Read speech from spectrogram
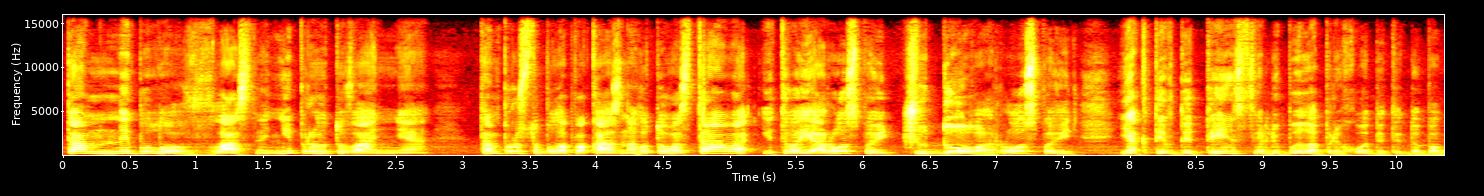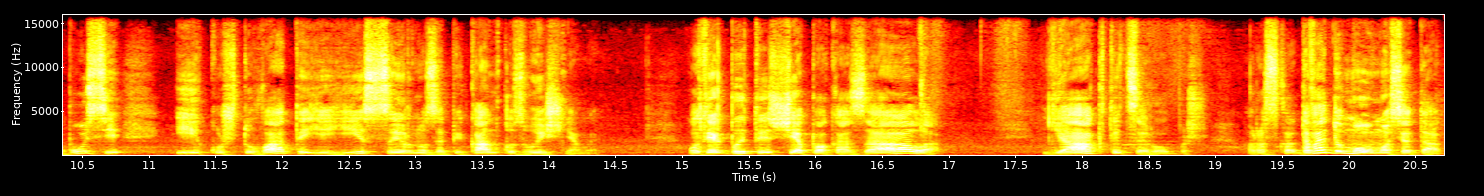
там не було власне ні приготування, там просто була показана готова страва, і твоя розповідь, чудова розповідь, як ти в дитинстві любила приходити до бабусі і куштувати її сирну запіканку з вишнями. От якби ти ще показала, як ти це робиш, розказ... давай домовимося так.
